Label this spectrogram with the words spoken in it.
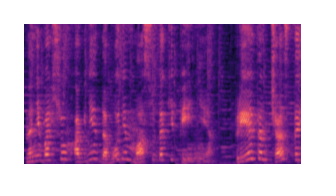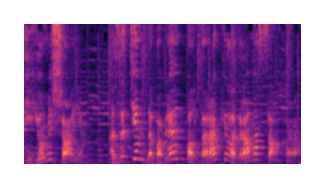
На небольшом огне доводим массу до кипения. При этом часто ее мешаем, а затем добавляем 1,5 килограмма сахара.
